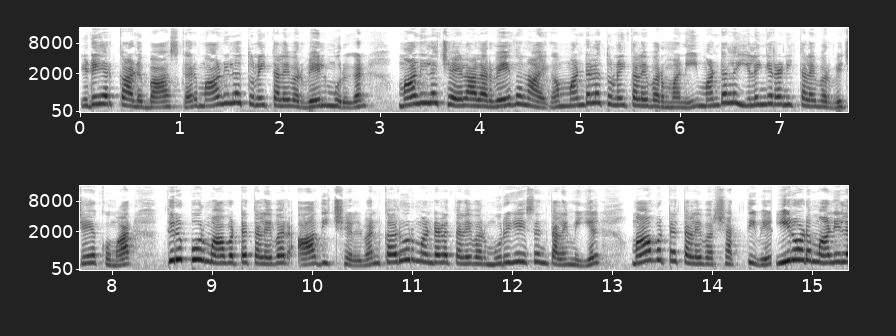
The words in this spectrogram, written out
இடையற்காடு பாஸ்கர் மாநில துணைத் தலைவர் வேல்முருகன் மாநில செயலாளர் வேதநாயகம் மண்டல துணைத் தலைவர் மணி மண்டல இளைஞரணி தலைவர் விஜயகுமார் திருப்பூர் மாவட்ட தலைவர் ஆதிச்செல்வன் கரூர் மண்டல தலைவர் முருகேசன் தலைமையில் மாவட்ட தலைவர் சக்திவேல் ஈரோடு மாநில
